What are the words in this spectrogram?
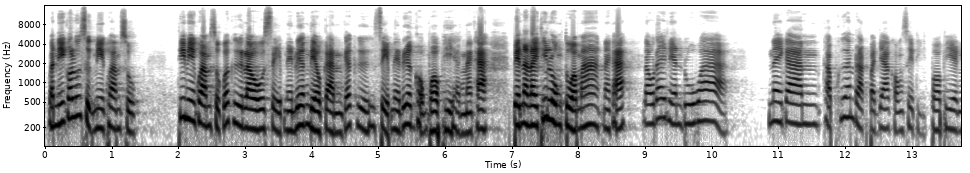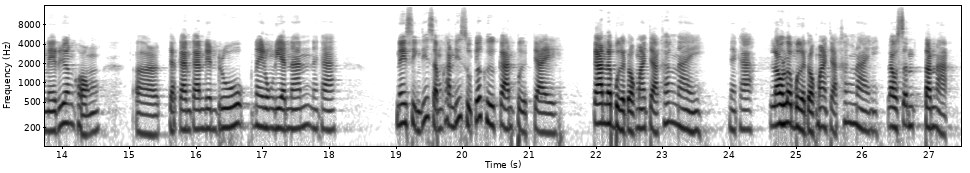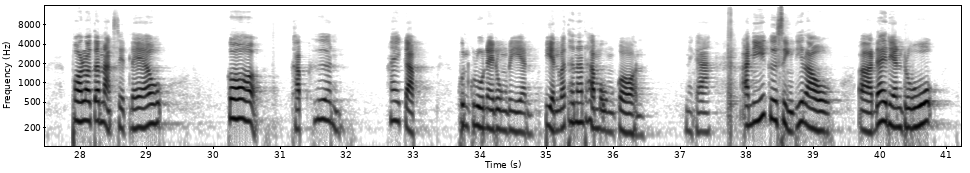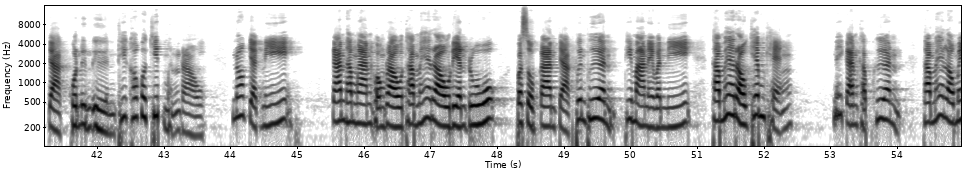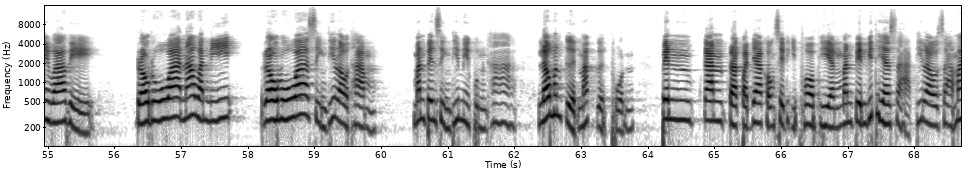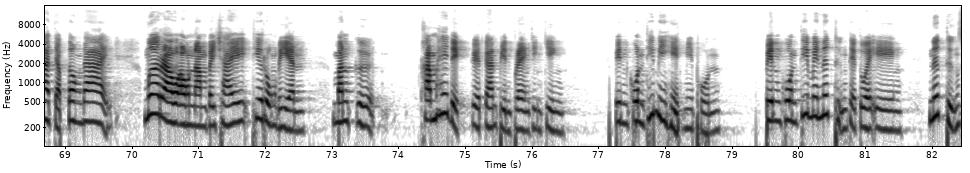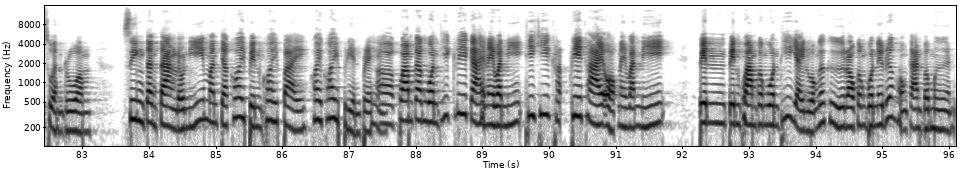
วันนี้ก็รู้สึกมีความสุข ที่มีความสุขก็คือเราเสพในเรื่องเดียวกัน ก็คือเสพในเรื่องของพอเพียงนะคะ เป็นอะไรที่ลงตัวมากนะคะ เราได้เรียนรู้ว่าในการขับเคลื่อนหลักปรัชญาของเศรษฐกิจพอเพียงในเรื่องของจัดการการเรียนรู้ในโรงเรียนนั้นนะคะ ในสิ่งที่สำคัญที่สุดก็คือการเปิดใจ การระเบิดออกมาจากข้างในนะคะ เราระเบิดออกมาจากข้างใน เราตระหนัก พอเราตระหนักเสร็จแล้ว ก็ ขับเคลื่อนให้กับคุณครูในโรงเรียน เปลี่ยนวัฒนธรรมองค์กรนะคะอันนี้คือสิ่งที่เราได้เรียนรู้จากคนอื่นๆ ที่เขาก็คิดเหมือนเรา นอกจากนี้การทำงานของเราทำให้เราเรียนรู้ประสบการณ์จากเพื่อนๆที่มาในวันนี้ทำให้เราเข้มแข็งในการขับเคลื่อนทำให้เราไม่ว้าเหวเรารู้ว่าณวันนี้ เรารู้ว่าสิ่งที่เราทำ มันเป็นสิ่งที่มีคุณค่า แล้วมันเกิดมรรคเกิดผล เป็นการหลักปรัชญาของเศรษฐกิจพอเพียง มันเป็นวิทยาศาสตร์ที่เราสามารถจับต้องได้ เมื่อเราเอานำไปใช้ที่โรงเรียน มันเกิดทำให้เด็กเกิดการเปลี่ยนแปลงจริง ๆ เป็นคนที่มีเหตุมีผล เป็นคนที่ไม่นึกถึงแต่ตัวเอง นึกถึงส่วนรวม สิ่งต่างๆ เหล่านี้มันจะค่อยเป็นค่อยไป ค่อยๆ เปลี่ยนแปลงความกังวลที่คลี่คลายในวันนี้ที่คลี่คลี่คลายออกในวันนี้ เป็นเป็นความกังวลที่ใหญ่หลวงก็คือ เรากังวลในเรื่องของการประเมิน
